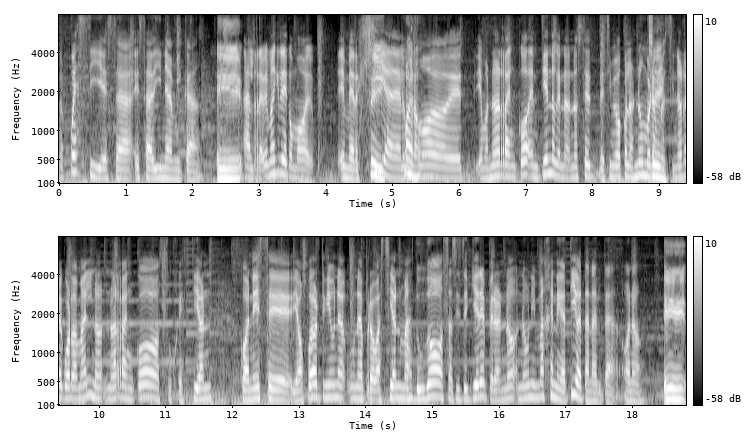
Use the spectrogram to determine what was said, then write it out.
no fue así esa, esa dinámica. Eh, Al revés, Macri como emergía Sí, de algún bueno. modo, de- digamos, no arrancó, entiendo que no, no sé, decime vos con los números, Sí. pero si no recuerdo mal, no, no arrancó su gestión con ese, digamos, puede haber tenido una, una aprobación más dudosa, si se quiere, pero no, no una imagen negativa tan alta, ¿o no? Eh,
